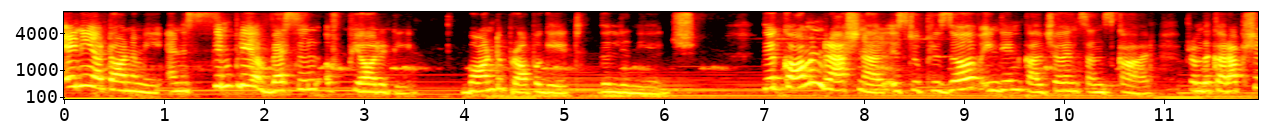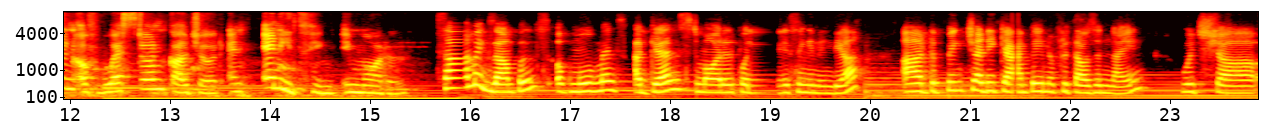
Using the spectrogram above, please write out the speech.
any autonomy and is simply a vessel of purity, born to propagate the lineage. Their common rationale is to preserve Indian culture and sanskar from the corruption of Western culture and anything immoral. Some examples of movements against moral policing in India are the Pink Chaddi campaign of 2009, which uh,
